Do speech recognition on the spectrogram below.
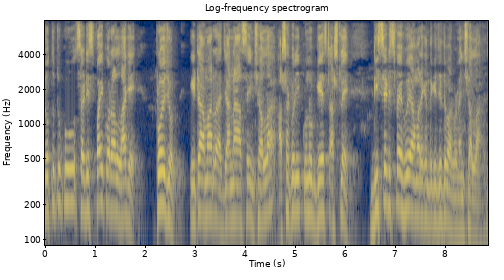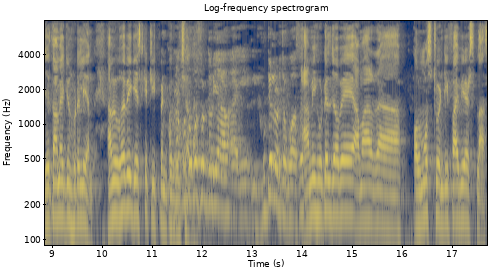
যতটুকু স্যাটিসফাই করার লাগে প্রয়োজন এটা আমার জানা আছে ইনশাল্লাহ আশা করি কোনো গেস্ট আসলে ডিসস্যাটিসফাই হয়ে আমার এখান থেকে যেতে পারব না ইনশাল্লাহ যেহেতু আমি একজন হোটেলিয়ান আমি ওভাবেই গেস্টকে ট্রিটমেন্ট করব আমি হোটেল জবে আমার almost twenty five years plus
